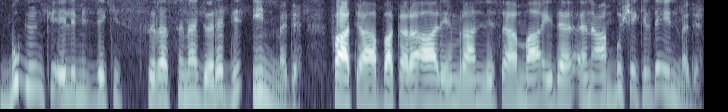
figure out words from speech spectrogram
bugünkü elimizdeki sırasına göre inmedi. Fatiha, Bakara, Ali İmran, Nisa, Maide, En'am bu şekilde inmedi.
